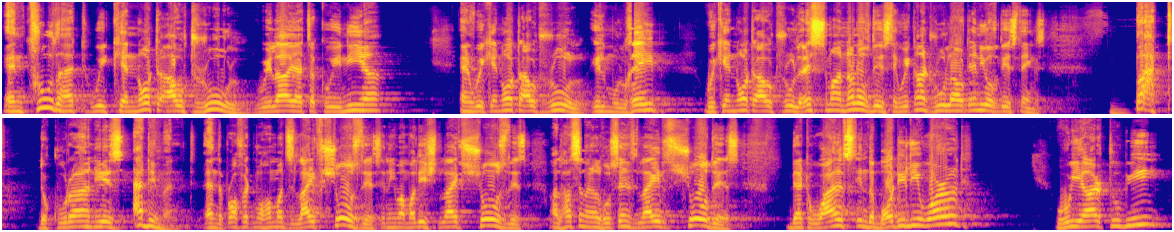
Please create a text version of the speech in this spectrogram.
And through that, we cannot outrule wilayat takwiniya, and we cannot outrule ilmul ghaib, we cannot outrule isma, none of these things. We can't rule out any of these things. But the Quran is adamant, and the Prophet Muhammad's life shows this, and Imam Ali's life shows this, Al Hassan and Al Hussein's lives show this, that whilst in the bodily world, we are to be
